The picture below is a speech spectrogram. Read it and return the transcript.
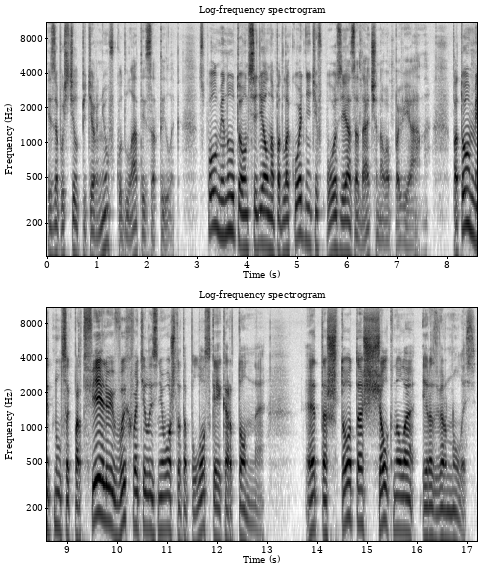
и запустил пятерню в кудлатый затылок. С полминуты он сидел на подлокотнике в позе озадаченного павиана. Потом метнулся к портфелю и выхватил из него что-то плоское и картонное. Это что-то щелкнуло и развернулось.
